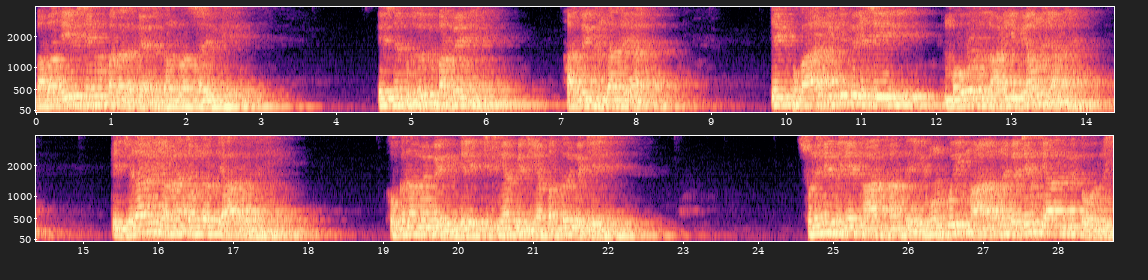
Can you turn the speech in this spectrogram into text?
ਬਾਬਾ ਦੀਪ ਸਿੰਘ ਨੂੰ ਪਤਾ ਲੱਗਾ ਦਮਦਮਾ ਸਾਹਿਬ ਵਿਖੇ। ਇਸ ਬਜ਼ੁਰਗ ਬਾਬੇ ਨੇ ਹੱਥ ਵਿੱਚ ਖੰਡਾ ਲਿਆ। ਤੇ ਇੱਕ ਪੁਕਾਰ ਕੀਤੀ ਕਿ ਅਸੀਂ ਮੌਤ, ਲਾੜੀ ਵਿਆਹਣ ਜਾਣਾ ਹੈ। ਤੇ ਜਿਹੜਾ ਵੀ ਜਾਣਾ ਚਾਹੁੰਦਾ ਤਿਆਰ ਹੋ ਜਾਏ। ਹੁਕਮਨਾਮੇ ਭੇਜ ਤੇ ਚਿੱਠੀਆਂ ਭੇਜੀਆਂ, ਪੱਤਰ ਭੇਜੇ। ਸੁਨੇਹੇ ਭੇਜੇ ਥਾਂ ਥਾਂ ਤੇ। ਹੁਣ ਕੋਈ ਮਾਂ ਆਪਣੇ ਬੱਚੇ ਨੂੰ ਤਿਆਰ ਕਰਕੇ ਤੋਰ ਰਹੀ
